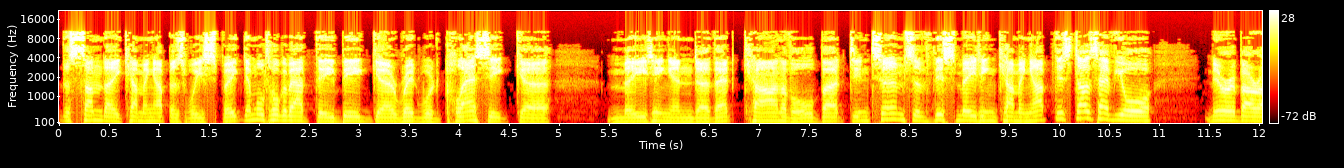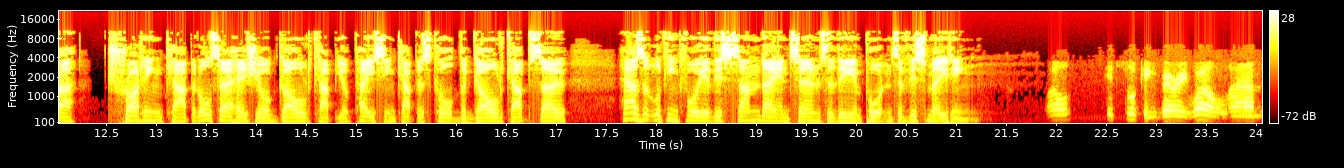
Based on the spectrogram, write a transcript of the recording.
the Sunday coming up as we speak. Then we'll talk about the big uh, Redwood Classic uh, meeting and uh, that carnival. But in terms of this meeting coming up, this does have your Maryborough Trotting Cup. It also has your Gold Cup. Your Pacing Cup is called the Gold Cup. So How's it looking for you this Sunday in terms of the importance of this meeting? Well, it's looking very well. Um,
